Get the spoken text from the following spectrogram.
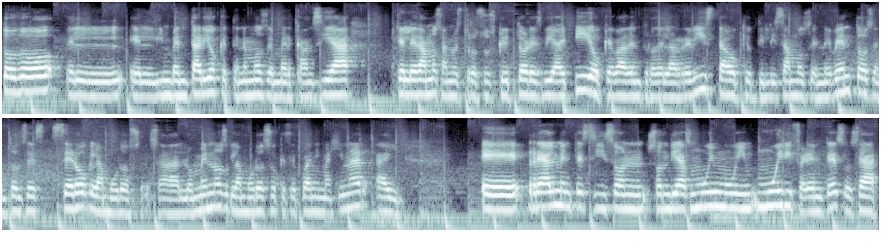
todo el, inventario que tenemos de mercancía que le damos a nuestros suscriptores VIP o que va dentro de la revista o que utilizamos en eventos, entonces cero glamuroso, o sea, lo menos glamuroso que se puedan imaginar ahí. Eh, realmente sí son, son días muy, muy, muy diferentes, o sea,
